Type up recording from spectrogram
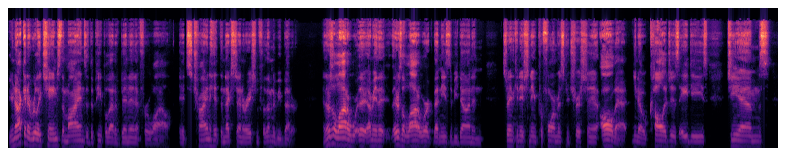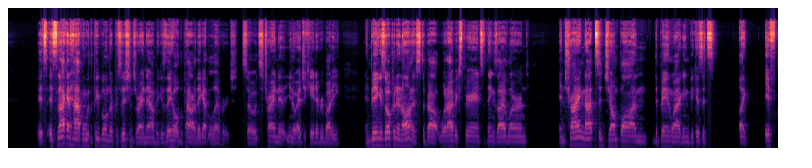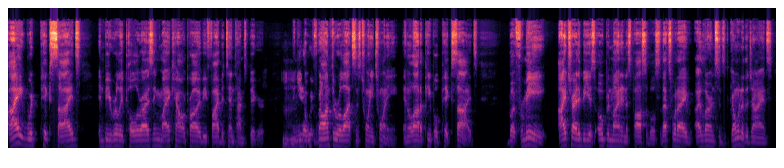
you're not going to really change the minds of the people that have been in it for a while. It's trying to hit the next generation for them to be better. And there's a lot of work. I mean, there's a lot of work that needs to be done in strength conditioning, performance, nutrition, all that. You know, colleges, ads, GMs. It's it's not going to happen with the people in their positions right now because they hold the power. They got the leverage. So it's trying to you know educate everybody and being as open and honest about what I've experienced, the things I've learned, and trying not to jump on the bandwagon because it's like if I would pick sides and be really polarizing, my account would probably be five to 10 times bigger. Mm-hmm. And, you know, we've gone through a lot since 2020, and a lot of people pick sides. But for me, I try to be as open minded as possible. So that's what I, I learned since going to the Giants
